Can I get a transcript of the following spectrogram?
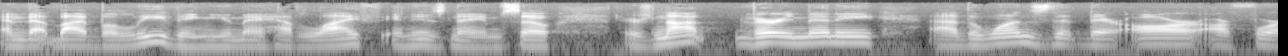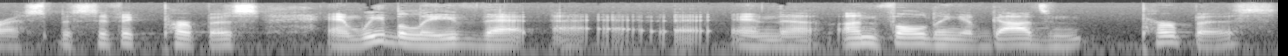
and that by believing you may have life in his name. So there's not very many. Uh, the ones that there are are for a specific purpose, and we believe that uh, uh in the unfolding of God's purpose,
